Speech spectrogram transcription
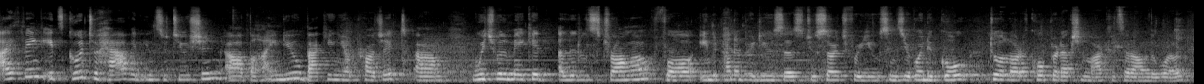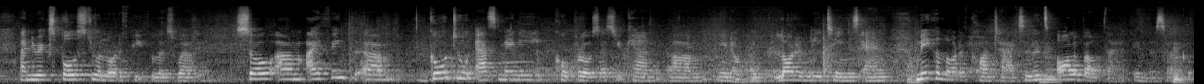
I think it's good to have an institution uh, behind you, backing your project, um, which will make it a little stronger for independent producers to search for you since you're going to go to a lot of co-production markets around the world and you're exposed to a lot of people as well. So um, I think um, go to as many co-pros as you can, um, you know, a lot of meetings and make a lot of contacts and it's all about that in the circle.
